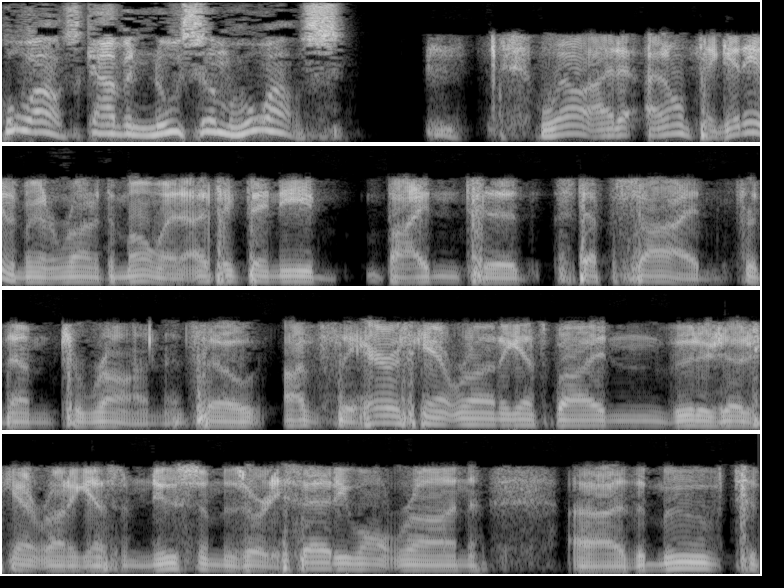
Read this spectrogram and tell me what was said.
Who else? Gavin Newsom. Who else? Well, I, I don't think any of them are going to run at the moment. I think they need Biden to step aside for them to run. And so obviously Harris can't run against Biden. Buttigieg can't run against him. Newsom has already said he won't run. Uh, the move to,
